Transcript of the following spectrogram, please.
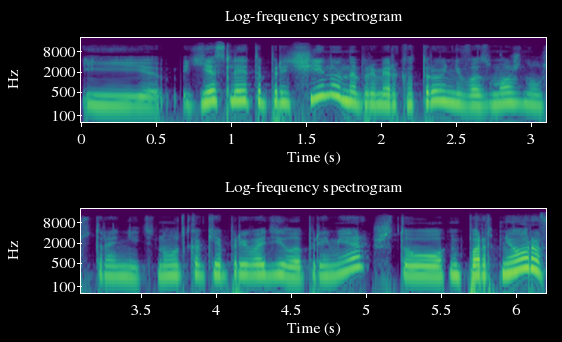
И если это причина, например, которую невозможно устранить, ну вот как я приводила пример, что у партнеров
